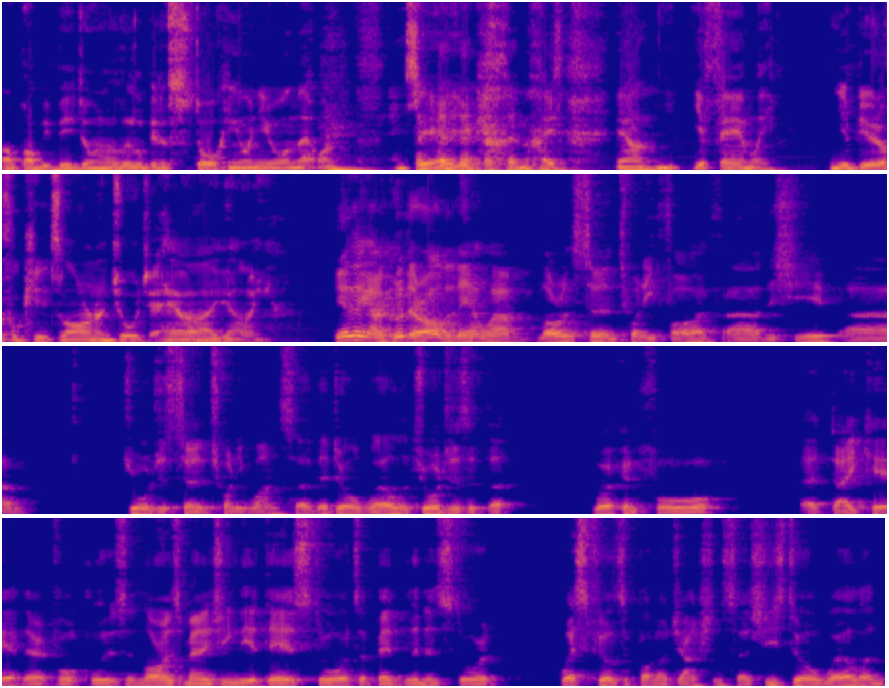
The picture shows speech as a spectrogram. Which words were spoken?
I'll probably be doing a little bit of stalking on you on that one and see how you go, mate. Now, your family, your beautiful kids, Lauren and Georgia, how are they going? Yeah, they're going good. They're older now. Um, Lauren's turned 25 uh, this year. Um, Georgia's turned 21, so they're doing well. Georgia's at the working for a daycare. They're at Vaucluse, and Lauren's managing the Adairs store. It's a bed linen store at Westfields at Bondi Junction, so she's doing well. And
